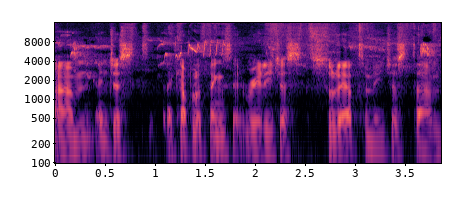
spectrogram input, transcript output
Um, and just a couple of things that really just stood out to me just um,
